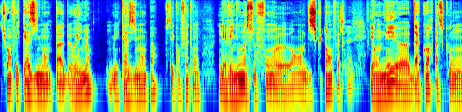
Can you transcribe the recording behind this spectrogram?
Tu vois, on fait quasiment pas de réunions, mais quasiment pas. C'est qu'en fait, on, les réunions, elles se font euh, en discutant, en fait. Ouais. Et on est euh, d'accord parce qu'on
